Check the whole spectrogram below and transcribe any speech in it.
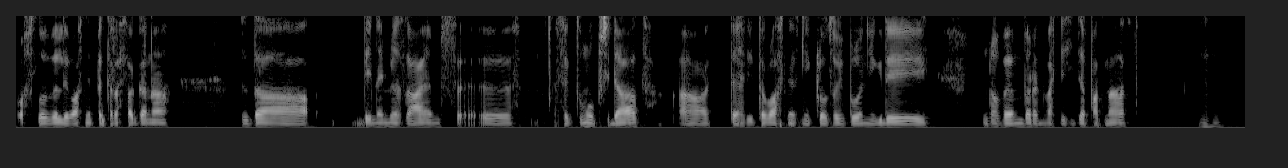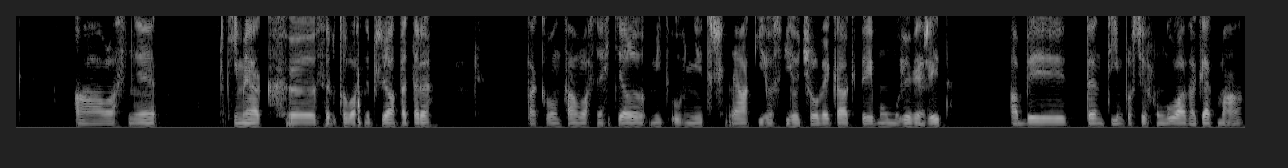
oslovili vlastně Petra Sagana, zda by neměl zájem se, se k tomu přidat a tehdy to vlastně vzniklo, což bylo někdy november 2015. Mm-hmm. A vlastně tím, jak se do toho vlastně přidal Petr, tak on tam vlastně chtěl mít uvnitř nějakého svého člověka, který mu může věřit, aby ten tým prostě fungoval tak, jak má.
